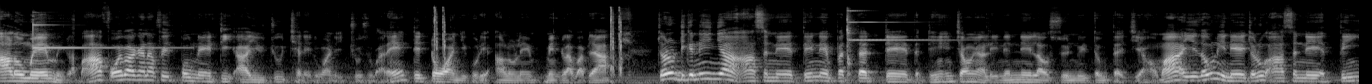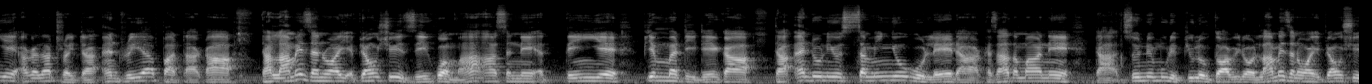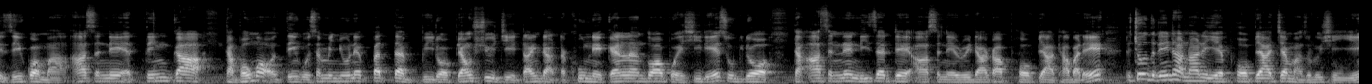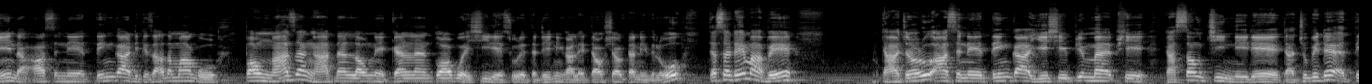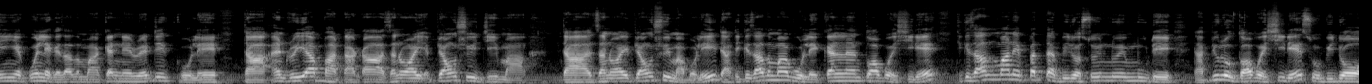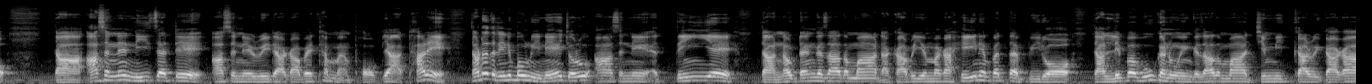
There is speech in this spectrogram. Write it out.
အားလုံးပဲမင်္ဂလာပါ Forever Ghana Facebook နဲ့ TRU YouTube Channel တို့ကနေကြိုဆိုပါရစေ TikTok အညီကိုတွေအားလုံးလည်းမင်္ဂလာပါဗျာ ကျွန်တော်ဒီကနေ့ညအာဆင်နယ်အသင်းနဲ့ပတ်သက်တဲ့သတင်းအကြောင်းအရာလေးနည်းနည်းလောက်ဆွေးနွေးသုံးသပ်ကြအောင်ပါအရင်ဆုံးအနေနဲ့ကျွန်တော်အာဆင်နယ်အသင်းရဲ့အာကစားဒရိုက်တာအန်ဒရီယာဘာတာကဒါလာမယ့်ဇန်နဝါရီအပြောင်းရွှေ့ဈေးကွက်မှာအာဆင်နယ်အသင်းရဲ့ပြစ်မှတ်တွေတဲကဒါအန်တိုနီယိုဆမင်းညိုကိုလည်းဒါကစားသမားနဲ့ဒါဆွေးနွေးမှုတွေပြုလုပ်သွားပြီးတော့လာမယ့်ဇန်နဝါရီအပြောင်းရွှေ့ဈေးကွက်မှာအာဆင်နယ်အသင်းကဒါဘုံမောက်အသင်းကိုဆမင်းညိုနဲ့ပတ်သက်ပြီးတော့ပြောင်းရွှေ့ခြေတိုင်းတာတစ်ခုနဲ့ကန်လန်းသွားပွဲရှိတယ်ဆိုပြီးတော့ဒါအာဆင်နယ်နီးစပ်တဲ့အာဆင်နယ်ရေဒါကဖော်ပြထားပါတယ်တချို့သတင်းဌာနတွေရဲ့ဖော်ပြချက်မှာဆိုလို့ရှိရင်ဒါအာဆင်နယ်အသင်းကဒီကစားသမားကိုပေါင်55တန်းလောက်နဲ့ကန်လန်းသွားပွဲရှိတယ်ဆိုတဲ့သတင်းတွေကလည်းတောက်လျှောက်တက်နေသလိုတစ်ဆက်တည်းမှာပဲဒါကျွန်တော်တို့အာဆင်နယ်အသင်းကရေရှည်ပြစ်မှတ်အဖြစ်ဒါစောင့်ကြည့်နေတဲ့ဒါဂျူပီတက်အသင်းရဲ့ကွင်းလယ်ကစားသမားကန်နယ်ရက်တစ်ကိုလည်းဒါအန်ဒရီယာဘာတာကဇန်နဝါရီအပြောင်းရွှေ့ကြီးမှာ ဒါဇန်နဝါရီပြောင်းရွှေ့မှာပေါ့လေဒါဒီကစားသမားကိုလည်းကန်လန်းသွားပွဲရှိတယ်ဒီကစားသမားနဲ့ပတ်သက်ပြီးတော့ဆွေးနွေးမှုတွေဒါပြုလုပ်သွားပွဲရှိတယ်ဆိုပြီးတော့ဒါအာဆင်နယ်နီးစပ်တဲ့အာဆင်နယ်ရေဒါကပဲထပ်မံဖော်ပြထားတယ်။နောက်တဲ့သတင်းတစ်ပုဒ်အနေနဲ့ကျွန်တော်တို့အာဆင်နယ်အသင်းရဲ့ဒါနောက်တန်းကစားသမားဒါဂါဘရီယယ်မကာဟေးနဲ့ပတ်သက်ပြီးတော့ဒါလီဗာပူးကန်ဝင်ကစားသမားဂျင်မီကာရီကာက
